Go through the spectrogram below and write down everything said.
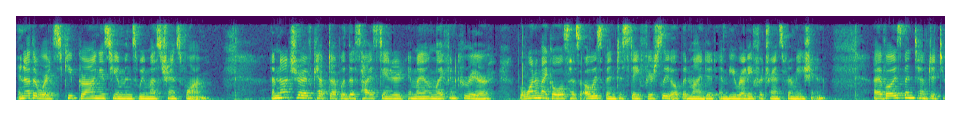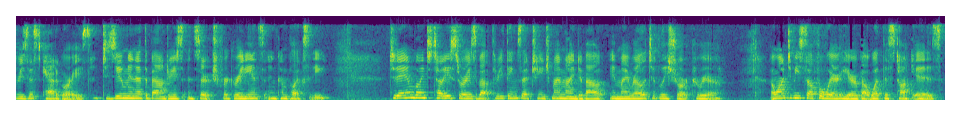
In other words, to keep growing as humans, we must transform. I'm not sure I've kept up with this high standard in my own life and career, but one of my goals has always been to stay fiercely open minded and be ready for transformation. I have always been tempted to resist categories, to zoom in at the boundaries and search for gradients and complexity. Today I'm going to tell you stories about three things I've changed my mind about in my relatively short career. I want to be self aware here about what this talk is.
